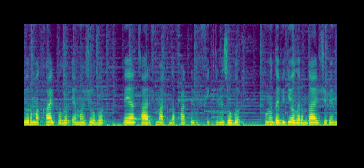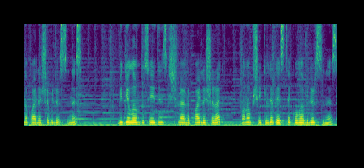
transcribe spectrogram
yoruma kalp olur, emoji olur veya tarifim hakkında farklı bir fikriniz olur. Bunu da videolarımda ayrıca benimle paylaşabilirsiniz. Videolarımı da sevdiğiniz kişilerle paylaşarak bana bu şekilde destek olabilirsiniz.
